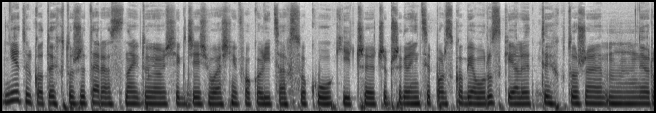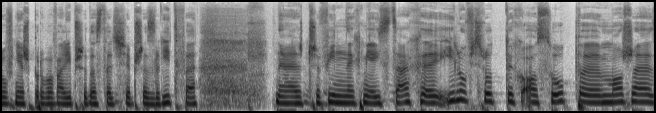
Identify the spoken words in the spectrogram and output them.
nie tylko tych, którzy teraz znajdują się gdzieś właśnie w okolicach Sokółki czy, czy przy granicy polsko-białoruskiej, ale tych, którzy mm, również próbowali przedostać się przez Litwę e, czy w innych miejscach. E, ilu wśród tych osób może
